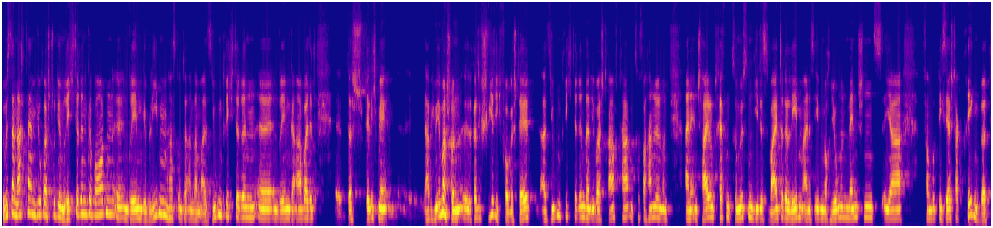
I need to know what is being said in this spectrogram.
Du bist dann nach deinem Jurastudium Richterin geworden, äh, in Bremen geblieben, hast unter anderem als Jugendrichterin äh, in Bremen gearbeitet. Äh, das stelle ich mir habe ich mir immer schon relativ schwierig vorgestellt, als Jugendrichterin dann über Straftaten zu verhandeln und eine Entscheidung treffen zu müssen, die das weitere Leben eines eben noch jungen Menschen ja vermutlich sehr stark prägen wird.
